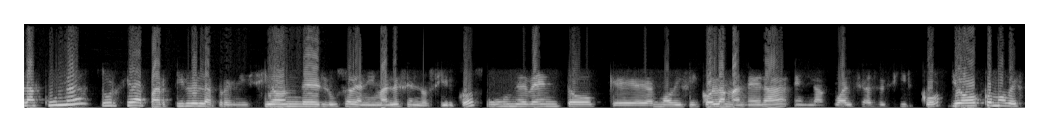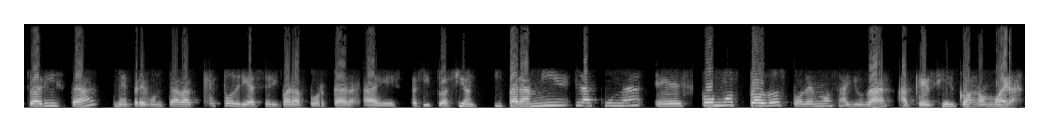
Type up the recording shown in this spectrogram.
La cuna surge a partir de la prohibición del uso de animales en los circos, un evento que modificó la manera en la cual se hace circo. Yo como vestuarista me preguntaba qué podría hacer para aportar a esta situación. Y para mí la cuna es cómo todos podemos ayudar a que el circo no muera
